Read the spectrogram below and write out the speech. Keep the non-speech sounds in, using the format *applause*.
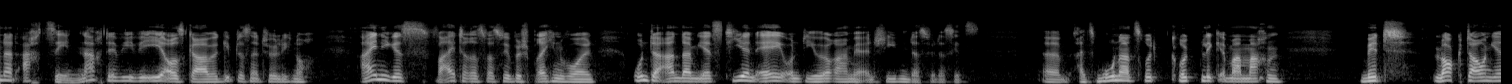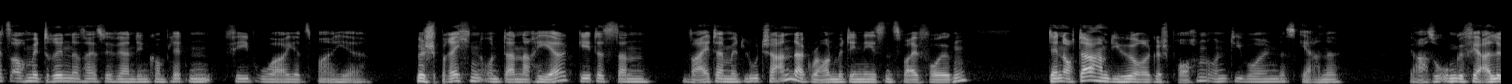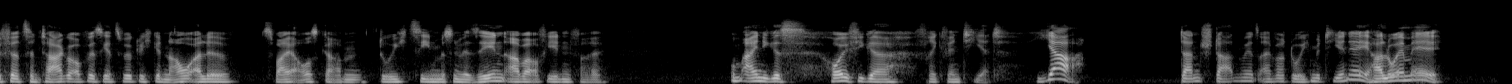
Moon Talk 418. Nach der WWE-Ausgabe gibt es natürlich noch einiges weiteres, was wir besprechen wollen. Unter anderem jetzt TNA und die Hörer haben ja entschieden, dass wir das jetzt äh, als Monatsrückblick immer machen. Mit Lockdown jetzt auch mit drin. Das heißt, wir werden den kompletten Februar jetzt mal hier besprechen und dann nachher geht es dann weiter mit Lucha Underground mit den nächsten zwei Folgen. Denn auch da haben die Hörer gesprochen und die wollen das gerne, ja, so ungefähr alle 14 Tage. Ob wir es jetzt wirklich genau alle zwei Ausgaben durchziehen, müssen wir sehen, aber auf jeden Fall um einiges häufiger frequentiert. Ja, dann starten wir jetzt einfach durch mit TNA. Hallo ML.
